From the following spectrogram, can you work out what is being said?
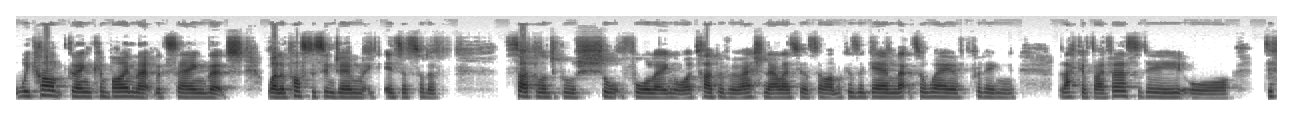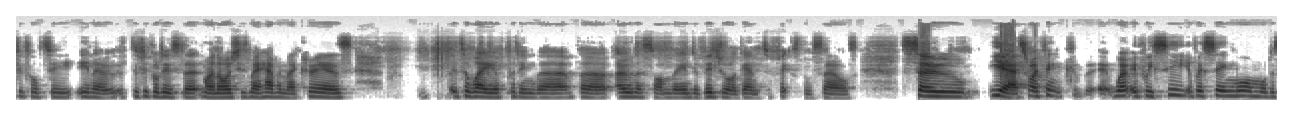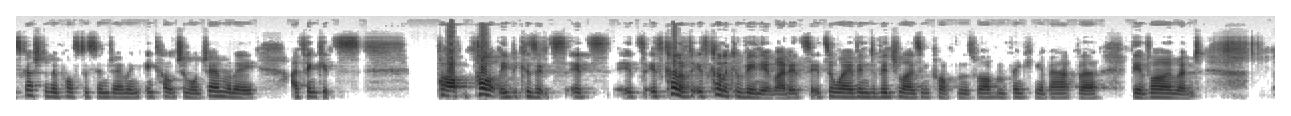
we can't then combine that with saying that well, imposter syndrome is a sort of psychological shortfalling or a type of irrationality or so on, because again, that's a way of putting lack of diversity or difficulty, you know, difficulties that minorities may have in their careers. It's a way of putting the, the onus on the individual again to fix themselves. So yeah, so I think eh, if we see if we're seeing more and more discussion of imposter syndrome in, in culture more generally, I think it's Part, partly because it's it's it's it's kind of it's kind of convenient, right? It's it's a way of individualizing problems rather than thinking about the the environment.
